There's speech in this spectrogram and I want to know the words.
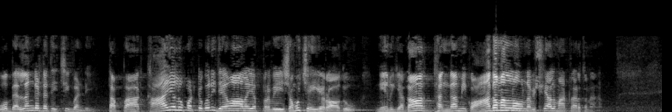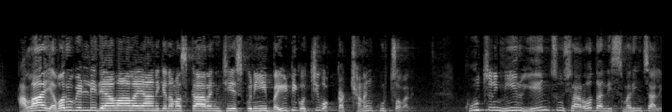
ఓ బెల్లంగడ్డ తెచ్చి ఇవ్వండి. తప్ప కాయలు పట్టుకొని దేవాలయ ప్రవేశము చేయరాదు. నేను యథార్థంగా మీకు ఆగమంలో ఉన్న విషయాలు మాట్లాడుతున్నాను. అలా ఎవరు వెళ్ళి దేవాలయానికి నమస్కారం చేసుకుని బయటికి వచ్చి ఒక్క క్షణం కూర్చోవాలి. కూర్చుని మీరు ఏం చూశారో దాన్ని స్మరించాలి.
